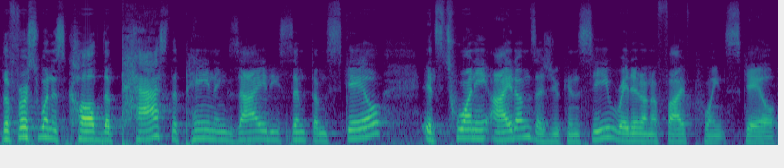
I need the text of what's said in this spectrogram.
The first one is called the PASS, the Pain Anxiety Symptom Scale. It's 20 items, as you can see, rated on a five point scale.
